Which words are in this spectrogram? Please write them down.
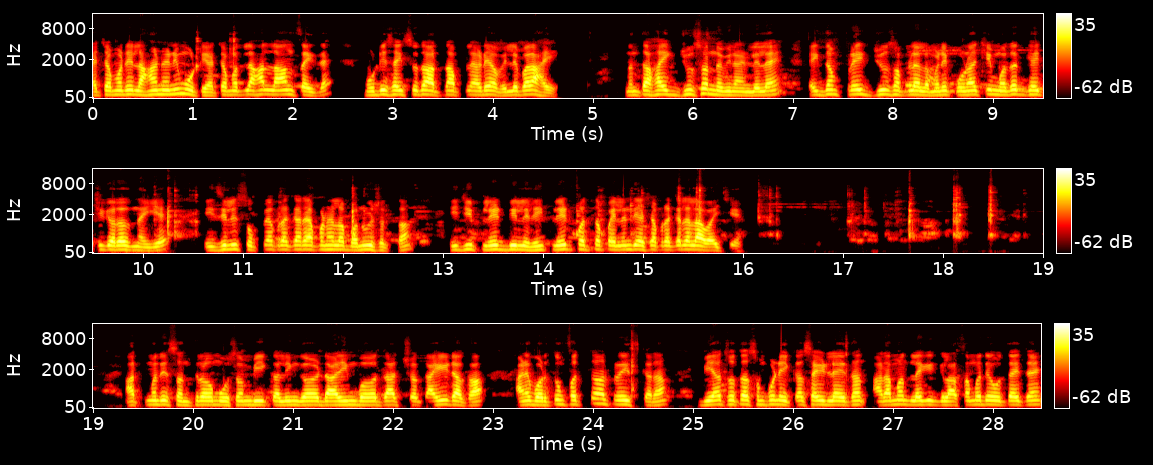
ह्याच्यामध्ये लहान आणि मोठी ह्याच्यामधला हा लहान साईज आहे. मोठी साईज सुद्धा आता आपल्याकडे अवेलेबल आहे. नंतर हा एक ज्यूसर नवीन आणलेला आहे. एकदम फ्रेश ज्यूस आपल्याला म्हणजे कोणाची मदत घ्यायची गरज नाहीये. इझिली सोप्या प्रकारे आपण ह्याला बनवू शकता. ही जी प्लेट दिलेली ही प्लेट फक्त पहिल्यांदा अशा प्रकारे लावायची आहे. आतमध्ये संत्र मोसंबी कलिंग डाळिंब द्राक्ष काही टाका. आणि वरतून फक्त प्रेस करा. बियाच होता संपूर्ण एका साईडला येतात. आरामात लगेच ग्लासामध्ये ओतायचं आहे.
